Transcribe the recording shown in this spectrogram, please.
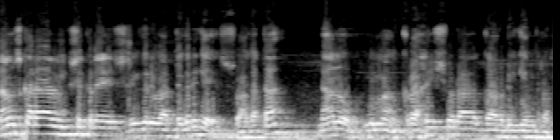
ನಮಸ್ಕಾರ ವೀಕ್ಷಕರೇ, ಶ್ರೀಗರಿ ವಾರ್ತೆಗರಿಗೆ ಸ್ವಾಗತ. ನಾನು ನಿಮ್ಮ ಗ್ರಹೇಶ್ವರ ಗಾರ್ಡಿಗೇಂದ್ರ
